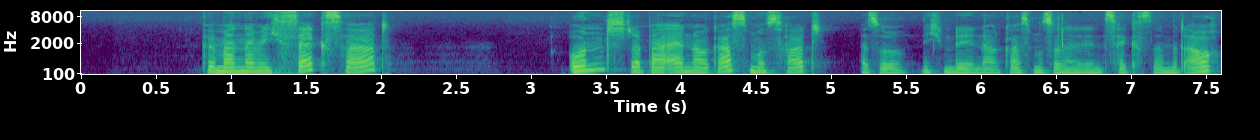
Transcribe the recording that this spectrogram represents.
Wenn man nämlich Sex hat und dabei einen Orgasmus hat, also nicht nur den Orgasmus, sondern den Sex damit auch,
